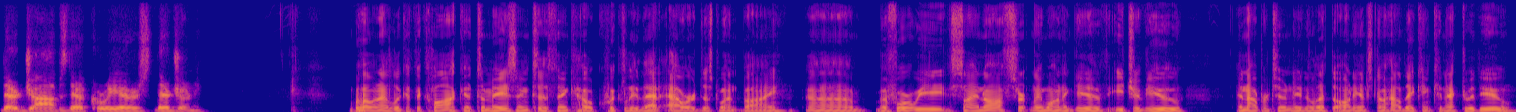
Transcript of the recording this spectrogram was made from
their jobs, their careers, their journey. Well, when I look at the clock, it's amazing to think how quickly that hour just went by. Uh, before we sign off, certainly want to give each of you an opportunity to let the audience know how they can connect with you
